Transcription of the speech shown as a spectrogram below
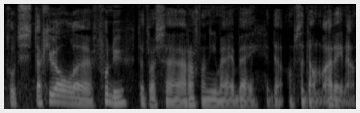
Goed, dankjewel voor nu. Dat was uh, Ragnar Niemeyer bij de Amsterdam Arena.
